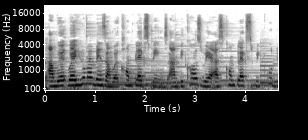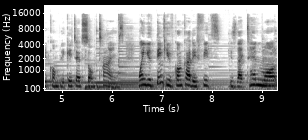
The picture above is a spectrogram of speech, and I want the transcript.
and we're, we're human beings and we're complex beings. And because we're as complex, we could be complicated sometimes. When you think you've conquered a feat, it's like 10 more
